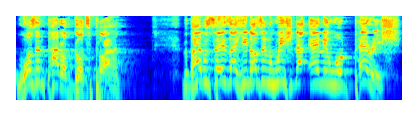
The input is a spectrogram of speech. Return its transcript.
wasn't part of God's plan. The Bible says that He doesn't wish that any would perish,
